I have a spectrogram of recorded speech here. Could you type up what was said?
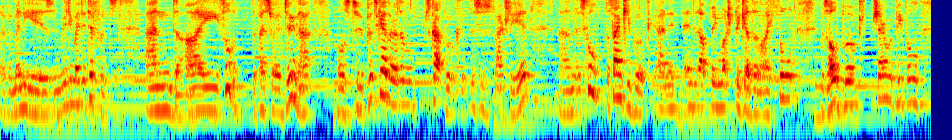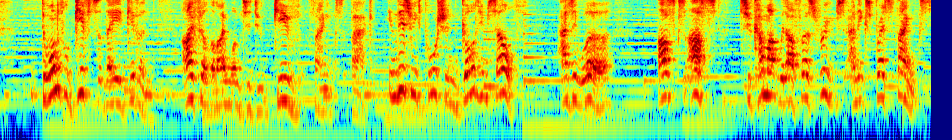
over many years and really made a difference. And I thought the best way of doing that was to put together a little scrapbook. This is actually it, and it's called the Thank You Book. And it ended up being much bigger than I thought. It was a whole book, sharing with people the wonderful gifts that they had given, I felt that I wanted to give thanks back. In this week's portion, God Himself, as it were, asks us to come up with our first fruits and express thanks.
